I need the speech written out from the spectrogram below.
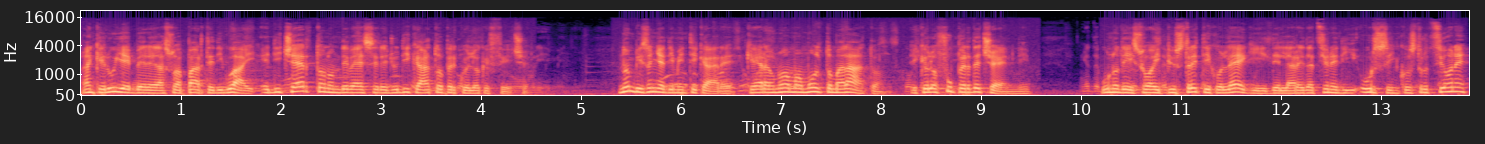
anche lui ebbe la sua parte di guai e di certo non deve essere giudicato per quello che fece. Non bisogna dimenticare che era un uomo molto malato e che lo fu per decenni. Uno dei suoi più stretti colleghi della redazione di Urs in Costruzione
